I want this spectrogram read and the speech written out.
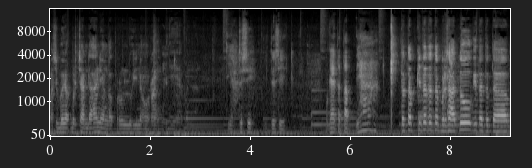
Masih banyak bercandaan yang nggak perlu lu hina orang. Iya benar. Ya itu sih. Itu sih. Oke tetap ya. Tetap kita tetap bersatu kita tetap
